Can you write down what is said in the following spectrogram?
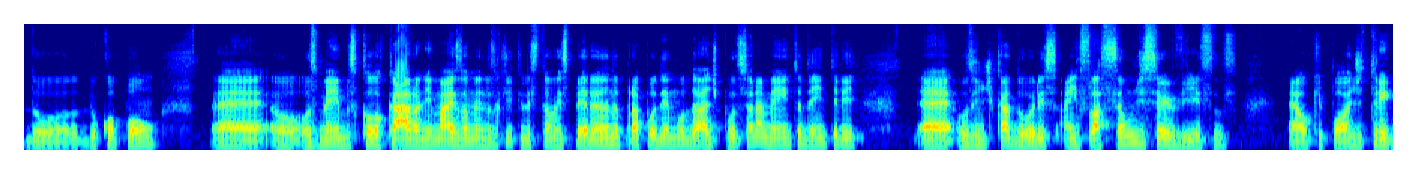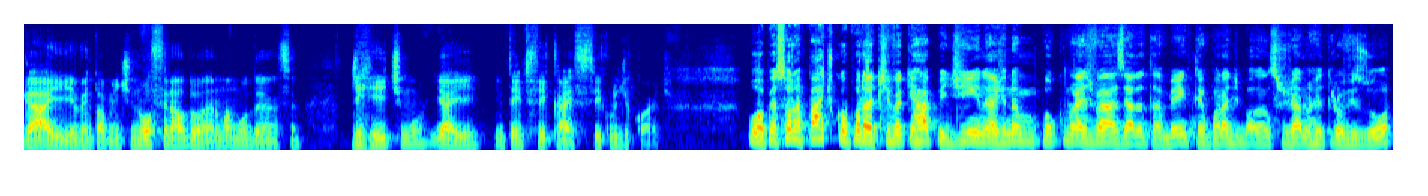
do, do Copom, é, os membros colocaram ali mais ou menos o que, que eles estão esperando para poder mudar de posicionamento. Dentre é, os indicadores, a inflação de serviços é o que pode trigar aí, eventualmente, no final do ano, uma mudança de ritmo e aí intensificar esse ciclo de corte. Boa, pessoal, na parte corporativa aqui rapidinho, né? A agenda é um pouco mais vaziada também, temporada de balanço já no retrovisor.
